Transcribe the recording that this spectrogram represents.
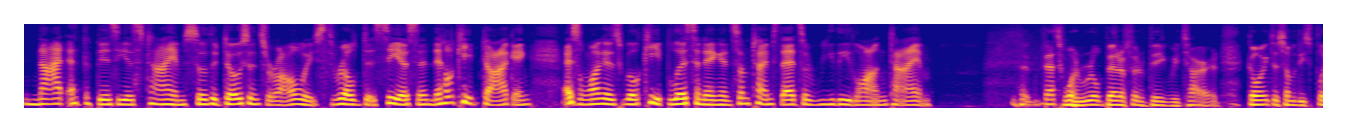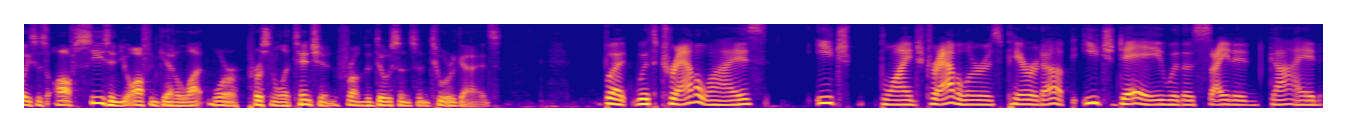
not at the busiest time so the docents are always thrilled to see us and they'll keep talking as long as we'll keep listening and sometimes that's a really long time that's one real benefit of being retired. Going to some of these places off season, you often get a lot more personal attention from the docents and tour guides. But with Traveleyes, each blind traveler is paired up each day with a sighted guide.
